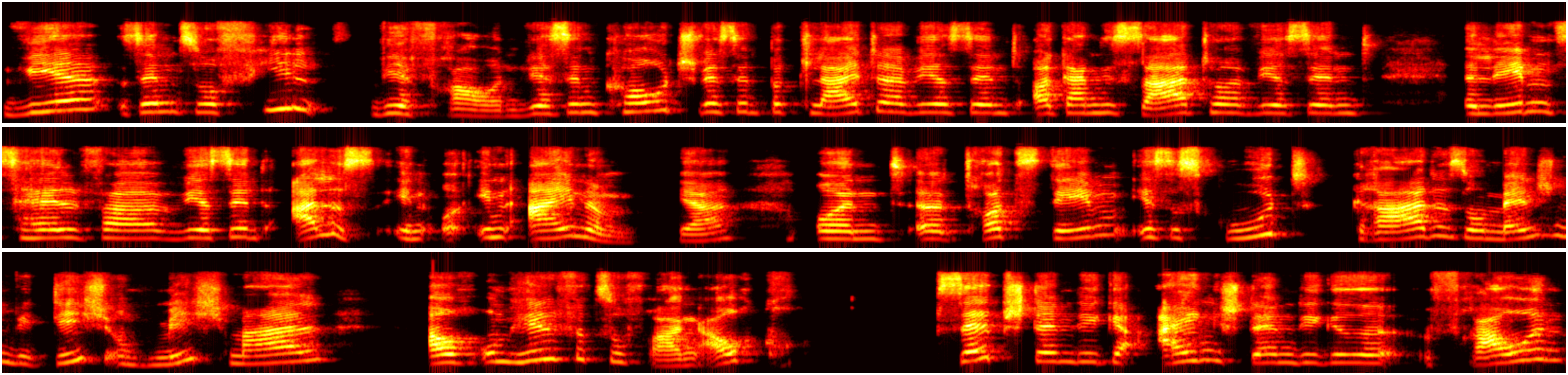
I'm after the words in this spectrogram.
wir sind so viel, wir Frauen. Wir sind Coach, wir sind Begleiter, wir sind Organisator, wir sind Lebenshelfer, wir sind alles in, in einem, ja. Und äh, trotzdem ist es gut, gerade so Menschen wie dich und mich mal auch um Hilfe zu fragen, auch selbstständige, eigenständige Frauen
